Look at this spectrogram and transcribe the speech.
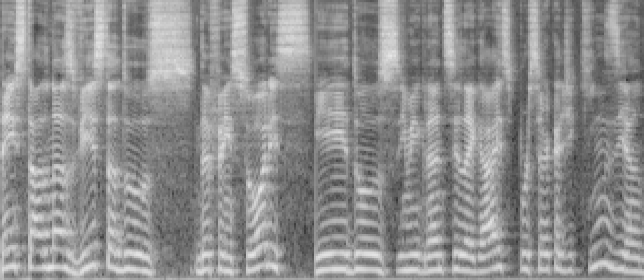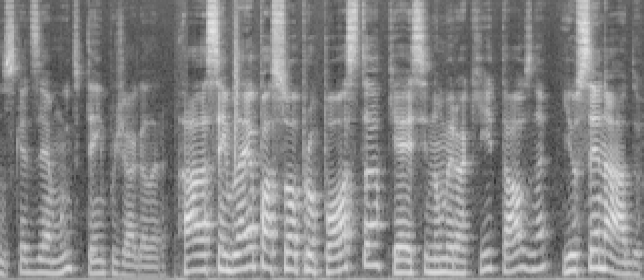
tem estado nas vistas dos defensores e dos imigrantes ilegais por cerca de 15 anos, quer dizer, é muito tempo já, galera. A Assembleia passou a proposta, que é esse número aqui e tal, né? E o Senado.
